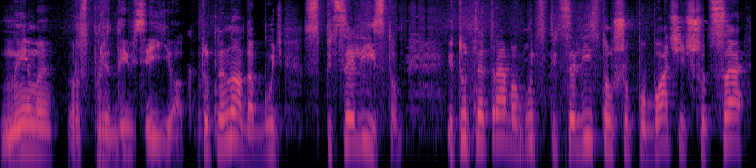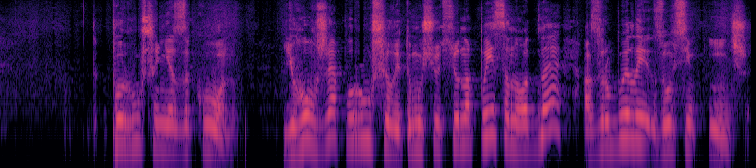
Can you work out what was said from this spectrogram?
ними розпорядився і як? Тут не треба бути спеціалістом. І тут не треба бути спеціалістом, щоб побачити, що це порушення закону. Його вже порушили, тому що все написано одне, а зробили зовсім інше.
